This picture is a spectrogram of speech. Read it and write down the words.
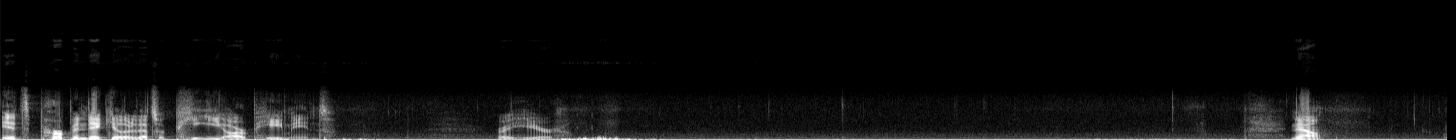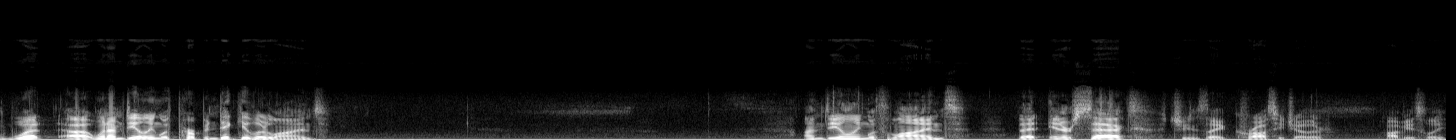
it's perpendicular. That's what PERP means. Right here. Now, what uh, when I'm dealing with perpendicular lines, I'm dealing with lines that intersect, which means they cross each other, obviously.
